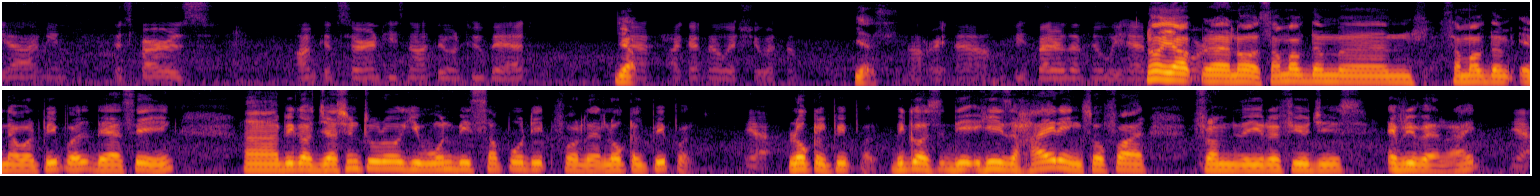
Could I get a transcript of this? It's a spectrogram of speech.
yeah. I mean, as far as I'm concerned, he's not doing too bad. Yeah. I got no issue with him. yes Not right now. He's better than who we had. No, yeah, uh, no. Some of them, um, some of them in our people, they are saying uh, because Justin Trudeau he won't be supported for the local people, Yeah. local people because the, he is hiring so far from the refugees everywhere, right? Yeah.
